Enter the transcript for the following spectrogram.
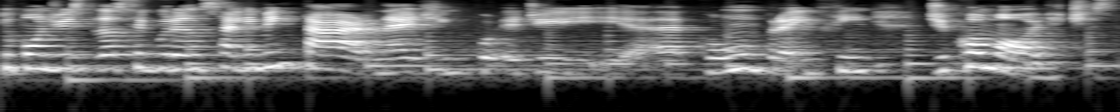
do ponto de vista da segurança alimentar, né, de, de é, compra, enfim, de commodities.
